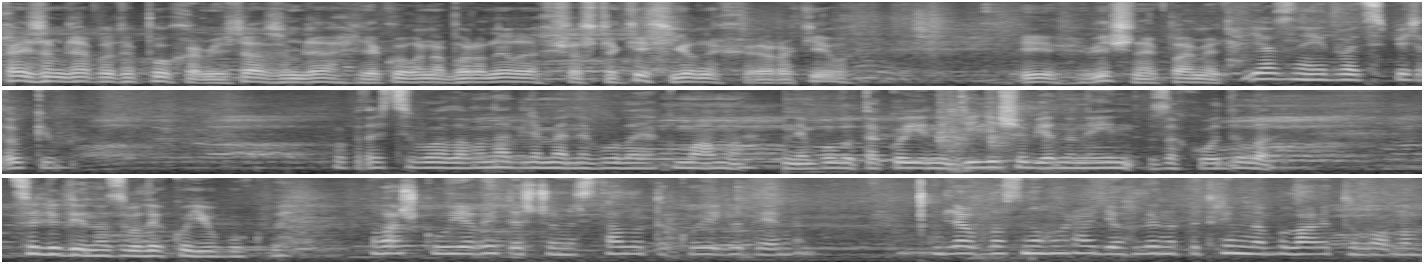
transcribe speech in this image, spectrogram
Хай земля буде пухом, і та земля, яку вона боронила ще з таких юних років, і вічна пам'ять. Я з нею 25 років попрацювала. Вона для мене була як мама. Не було такої неділі, щоб я на неї заходила. Це людина з великої букви. Важко уявити, що не стало такої людини. Для обласного радіо Галина Петрівна була еталоном.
